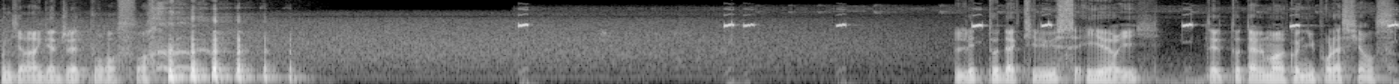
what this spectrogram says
on dirait un gadget pour enfants. Leptodactylus eyeri était totalement inconnu pour la science.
